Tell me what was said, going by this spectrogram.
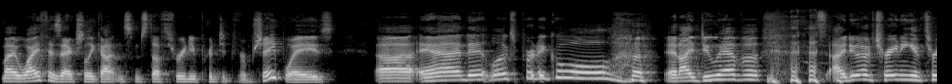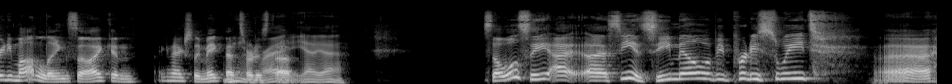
my wife has actually gotten some stuff 3D printed from Shapeways, uh, and it looks pretty cool. and I do have a, I do have training in 3D modeling, so I can I can actually make that Mm, sort of right. stuff. Yeah, yeah. So we'll see. I, uh, CNC mill would be pretty sweet. Uh,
